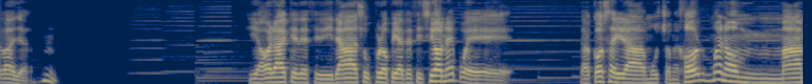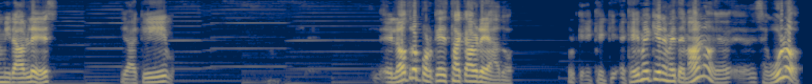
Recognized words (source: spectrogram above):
vaya. Hmm. Y ahora que decidirá sus propias decisiones, pues... La cosa irá mucho mejor. Bueno, más mirable es. Y aquí... El otro, ¿por qué está cabreado? Porque ¿qué, me quiere meter mano? Eh, eh, seguro.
